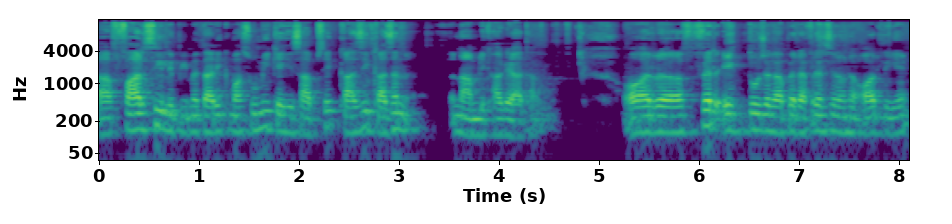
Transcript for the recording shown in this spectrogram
फारसी लिपि में तारिक मासूमी के हिसाब से काजी काजन नाम लिखा गया था। और फिर एक दो जगह पर रेफरेंस इन्होंने और लिए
